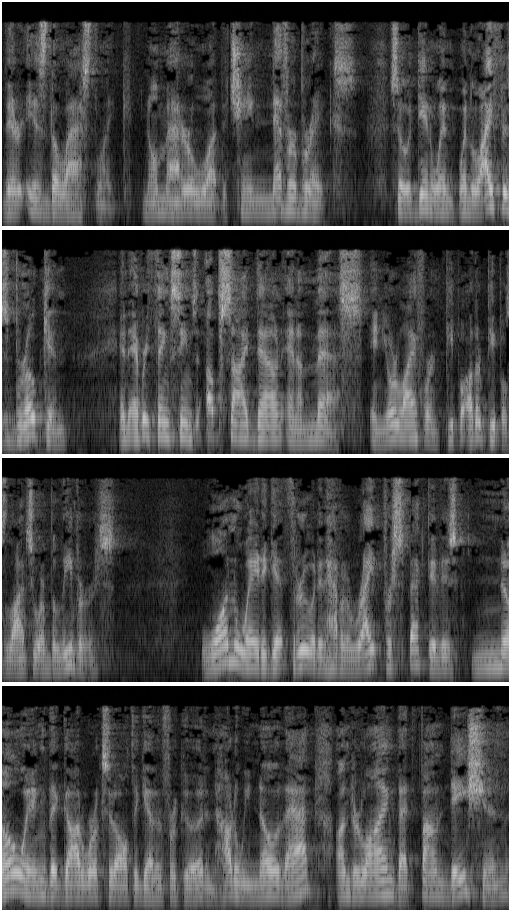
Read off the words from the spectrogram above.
there is the last link. No matter what, the chain never breaks. So again, when, when life is broken, and everything seems upside down and a mess in your life or in people, other people's lives who are believers, one way to get through it and have a right perspective is knowing that God works it all together for good. And how do we know that? Underlying that foundation,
